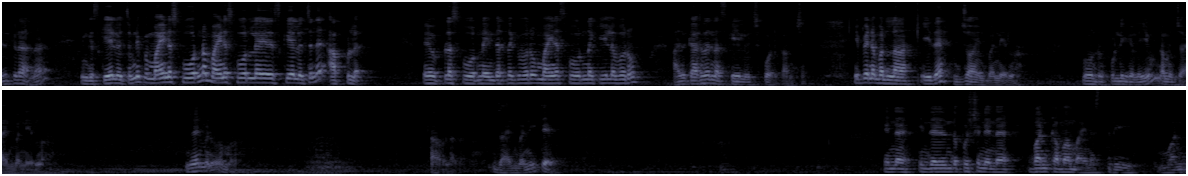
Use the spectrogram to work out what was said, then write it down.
எதுக்குடான்னா இங்கே ஸ்கேல் வச்சோம்னா இப்போ மைனஸ் ஃபோர்னால் மைனஸ் ஃபோரில் ஸ்கேல் வச்சோன்னா அப்பில் ப்ளஸ் ஃபோர்னு இந்த இடத்துக்கு வரும் மைனஸ் ஃபோர்னு கீழே வரும். அதுக்காக தான் நான் ஸ்கேல் வச்சு போட்டு காமிச்சேன். இப்போ என்ன பண்ணலாம்? இதை ஜாயின் பண்ணிடலாம். மூன்று புள்ளிகளையும் நம்ம ஜாயின் பண்ணிடலாம். ஜாயின் பண்ணுவோமா? அவ்வளோதான் ஜாயின் பண்ணிட்டு என்ன? இந்த இந்த பொசிஷன் என்ன? One comma minus three one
